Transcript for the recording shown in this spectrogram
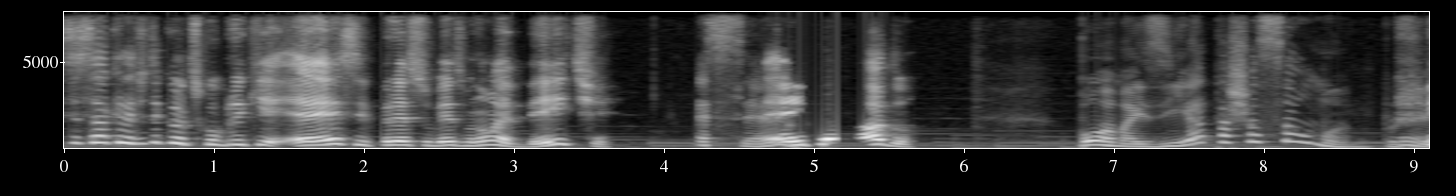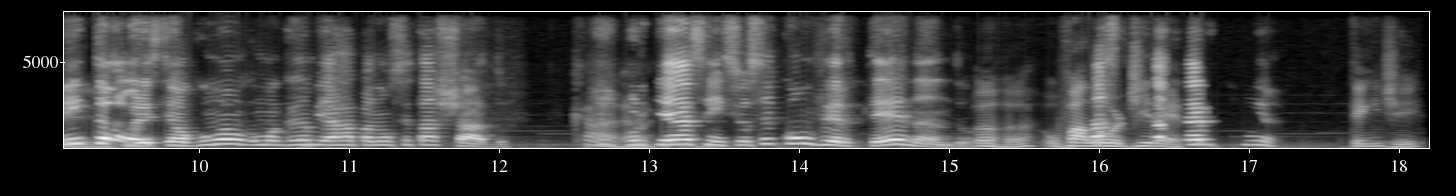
Você acredita que eu descobri que é esse preço mesmo, não é bait? É É sério? importado. Porra, mas e a taxação, mano? Porque, Então, eles têm alguma, alguma gambiarra pra não ser taxado. Caraca. Porque assim, se você converter, Nando, Aham, O valor tá direto. certinho. Entendi.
